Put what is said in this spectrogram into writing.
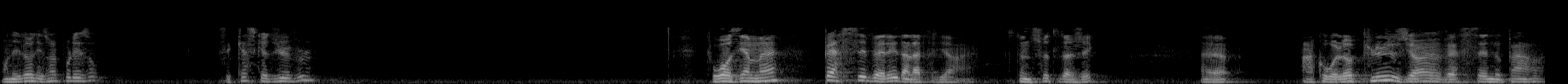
On est là les uns pour les autres. C'est qu'est-ce que Dieu veut. Troisièmement, persévérer dans la prière. C'est une suite logique. Euh, encore là, plusieurs versets nous parlent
